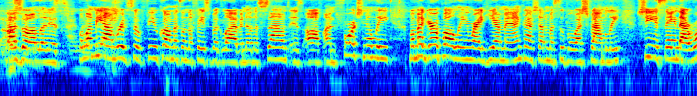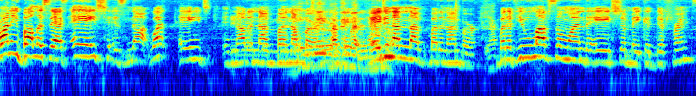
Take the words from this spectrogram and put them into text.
That's all it is. I But like let me that. um, read a few comments on the Facebook Live. I know the sound is off, unfortunately. But my girl Pauline right here, man, gosh, out of my Super West family. She is saying that Ronnie Butler says age is not what? Age is not a num- a number. Age Okay, age is number. not a num- but a number. Yeah. But if you love someone, the age should make a difference.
